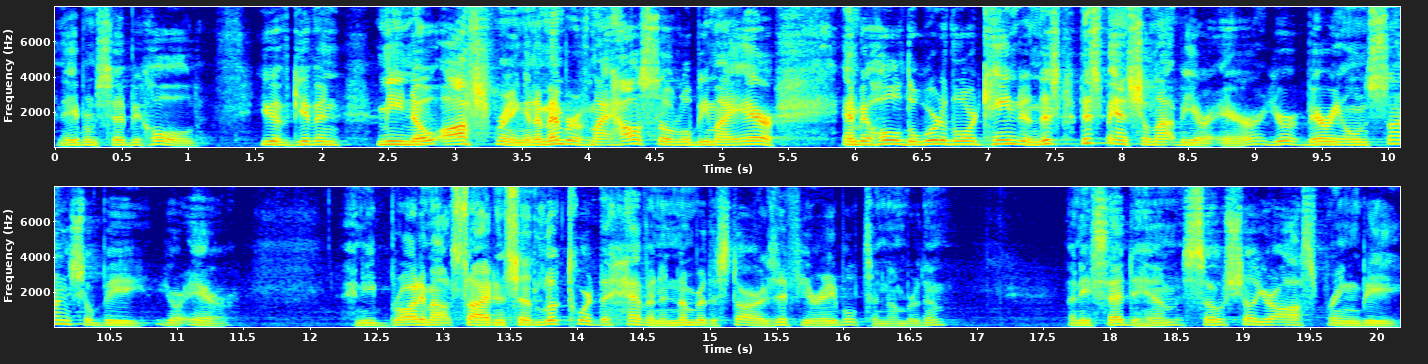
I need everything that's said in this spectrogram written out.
And Abram said, Behold, you have given me no offspring, and a member of my household will be my heir. And behold, the word of the Lord came to him This, this man shall not be your heir, your very own son shall be your heir. And he brought him outside and said, Look toward the heaven and number the stars, if you're able to number them. Then he said to him, So shall your offspring be.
